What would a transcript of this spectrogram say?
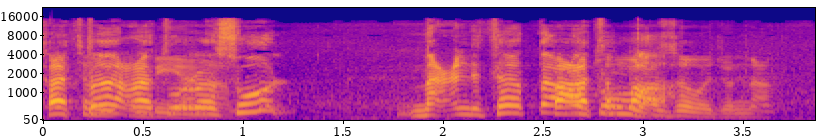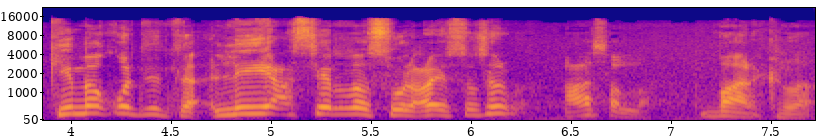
خاتم طاعة الرسول نعم. معناتها طاعة, طاعة الله. عز وجل نعم. كما قلت أنت اللي يعصي الرسول عليه الصلاة والسلام. عصى الله. بارك الله.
